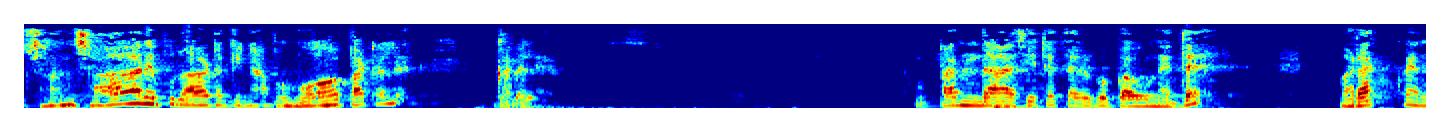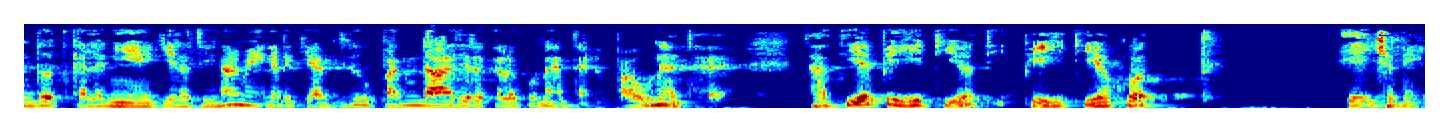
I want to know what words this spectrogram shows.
සංසාරේ පුරාට කිනාපු මෝහ පටල කඩලා. උපන්දා සිට කරපු පව් නැත. වරක් වැන්දොත් කලණියේ කියලා තියෙනවා. මේකට කියන්නේ උපන්දා සිට කළපු නැත පව් නැත. සතිය පිහිටිය පිහිටිය හොත් ඒචනේ.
